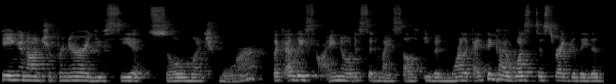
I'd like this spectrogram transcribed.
being an entrepreneur, you see it so much more. Like at least I noticed it myself even more. Like I think I was dysregulated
